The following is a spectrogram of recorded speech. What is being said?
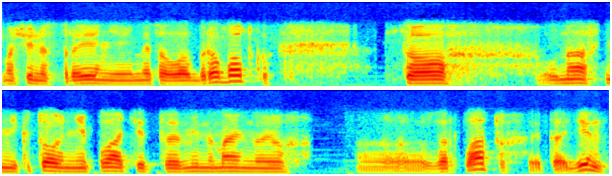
машиностроении и металлообработку, то у нас никто не платит минимальную Э, зарплату, это один.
